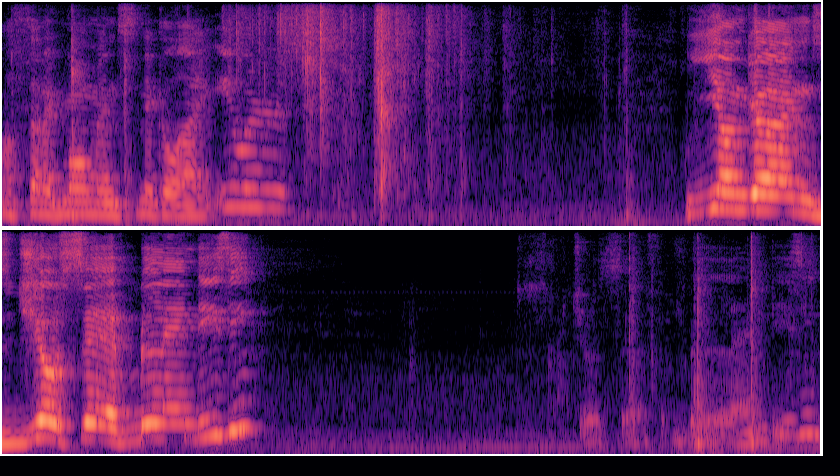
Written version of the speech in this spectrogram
Authentic Moments Nikolai Ehlers. Young Guns Joseph Blandisi. Joseph Blandisi.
